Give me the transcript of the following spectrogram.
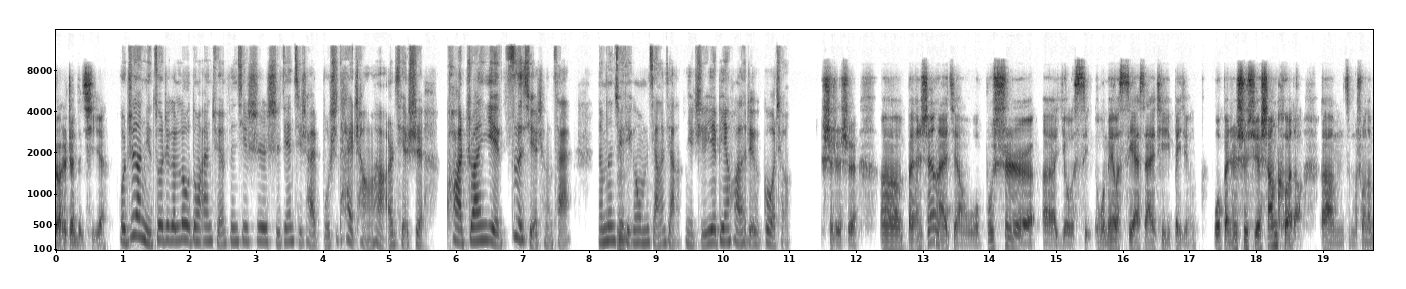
要是针对企业。我知道你做这个漏洞安全分析师时间其实还不是太长哈，而且是跨专业自学成才，能不能具体跟我们讲讲你职业变化的这个过程？是是是，呃，本身来讲，我不是呃有 C，我没有 CSIT 背景，我本身是学商科的，嗯，怎么说呢？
